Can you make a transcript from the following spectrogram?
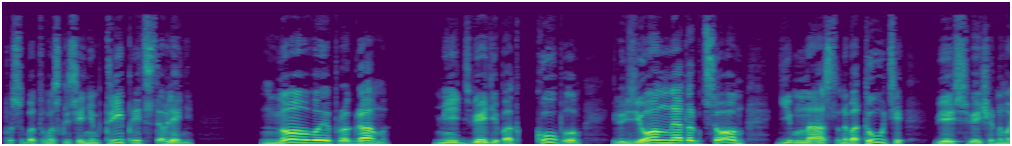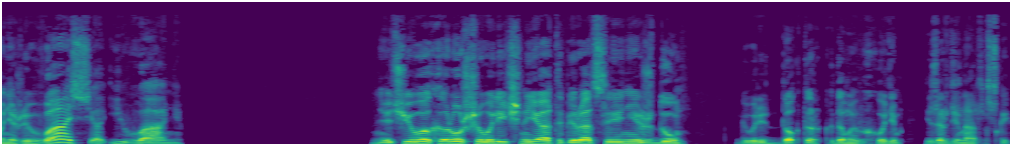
по субботам и воскресеньям три представления. Новая программа, медведи под куполом, иллюзионный аттракцион, гимнасты на батуте, весь вечер на манеже Вася и Ваня. «Ничего хорошего лично я от операции не жду», — говорит доктор, когда мы выходим из ординаторской.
